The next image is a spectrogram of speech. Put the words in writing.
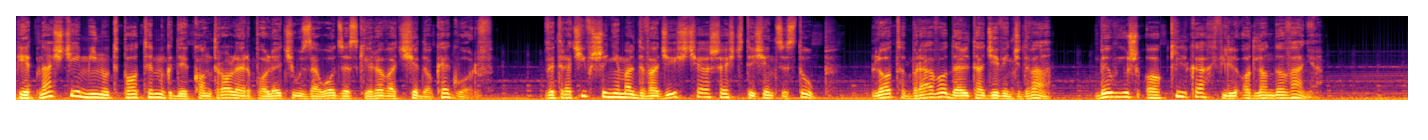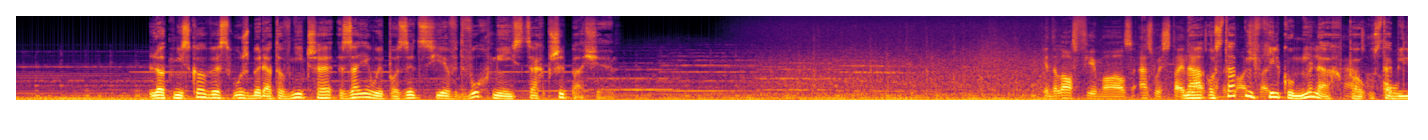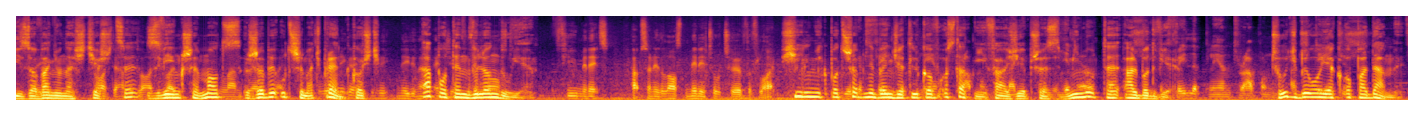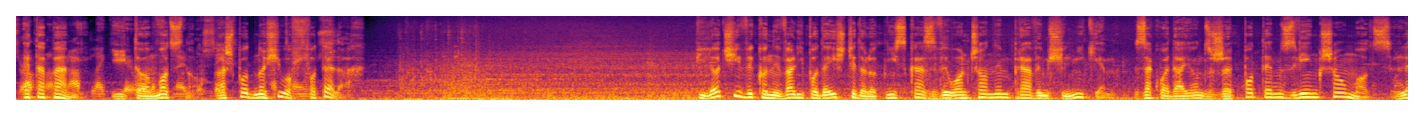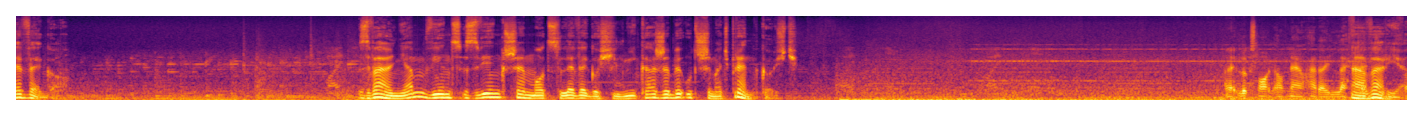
15 minut po tym, gdy kontroler polecił załodze skierować się do Kegworth, wytraciwszy niemal 26 tysięcy stóp, lot Bravo Delta 92 był już o kilka chwil od lądowania. Lotniskowe służby ratownicze zajęły pozycje w dwóch miejscach przy pasie. Na ostatnich kilku milach po ustabilizowaniu na ścieżce zwiększę moc, żeby utrzymać prędkość, a potem wyląduję. Silnik potrzebny będzie tylko w ostatniej fazie przez minutę albo dwie. Czuć było jak opadamy, etapami i to mocno, aż podnosiło w fotelach. Piloci wykonywali podejście do lotniska z wyłączonym prawym silnikiem, zakładając, że potem zwiększą moc lewego. Zwalniam, więc zwiększę moc lewego silnika, żeby utrzymać prędkość. Awaria.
